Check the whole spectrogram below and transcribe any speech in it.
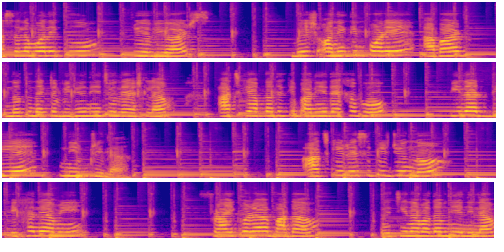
আসসালামু আলাইকুম, প্রিয় ভিউয়ার্স। বেশ অনেকদিন পরে আবার নতুন একটা ভিডিও নিয়ে চলে আসলাম। আজকে আপনাদেরকে বানিয়ে দেখাবো পিনাট দিয়ে নিউট্রিলা। আজকের রেসিপির জন্য এখানে আমি ফ্রাই করা বাদাম মানে চীনা বাদাম নিয়ে নিলাম।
